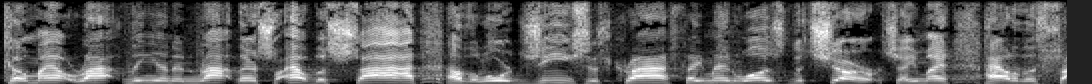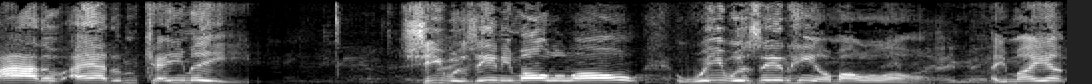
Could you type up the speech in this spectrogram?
come out right then and right there. So out of the side of the Lord Jesus Christ, amen, was the church, amen. Out of the side of Adam came Eve. She was in him all along. We was in him all along. Amen. Amen.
